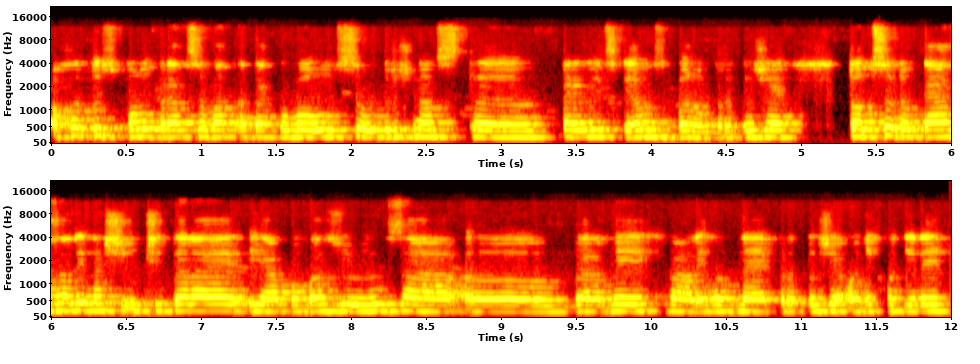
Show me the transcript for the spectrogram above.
ochotu spolupracovat a takovou soudržnost eh, pedagogického sboru, protože to, co dokázali naši učitelé, já považuji za uh, velmi chválihodné, protože oni chodili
